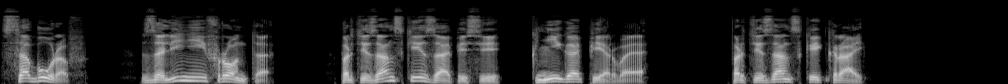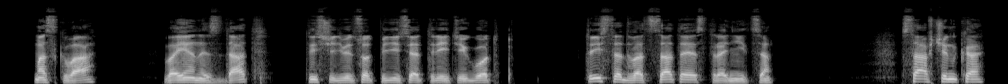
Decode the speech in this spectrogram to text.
Сабуров. За линией фронта. Партизанские записи. Книга первая. Партизанский край. Москва, военный сдат, 1953 год, 320 страница. Савченко,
